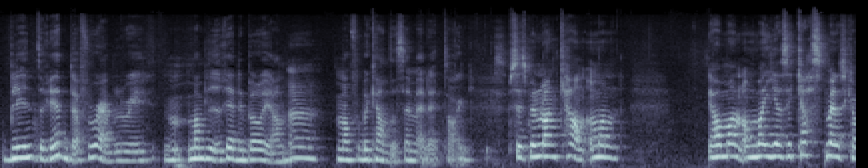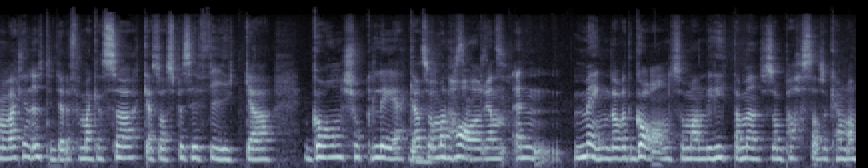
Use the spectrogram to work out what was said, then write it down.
bli inte rädda för Ravelry. Man blir rädd i början. mm. Man får bekanta sig med det ett tag. Precis, men man kan, om man, ja, man, om man ger sig kast med det så kan man verkligen utnyttja det för man kan söka så specifika garntjocklekar. alltså om man har en, en mängd av ett garn som man vill hitta mönster som passar så kan man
